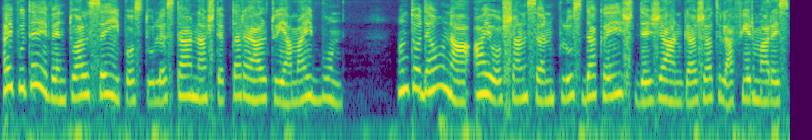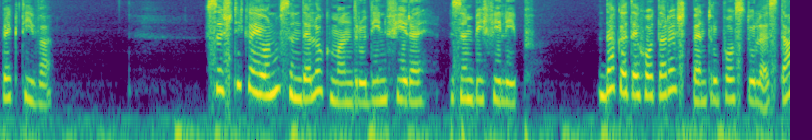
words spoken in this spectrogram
Ai putea eventual să iei postul ăsta în așteptarea altuia mai bun. Întotdeauna ai o șansă în plus dacă ești deja angajat la firma respectivă. Să știi că eu nu sunt deloc mândru din fire," zâmbi Filip. Dacă te hotărăști pentru postul ăsta,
